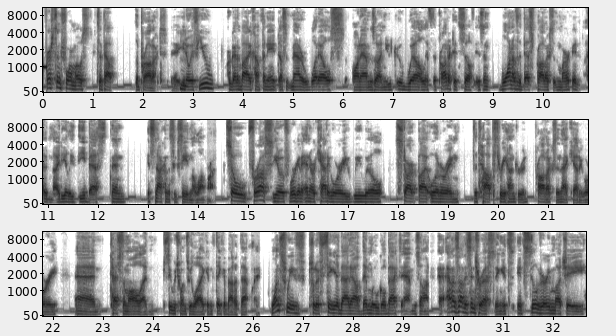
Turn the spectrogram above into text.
First and foremost, it's about the product. You know, if you are going to buy a company, it doesn't matter what else on Amazon you do well. If the product itself isn't one of the best products in the market, and ideally the best, then it's not going to succeed in the long run. So for us, you know, if we're going to enter a category, we will start by ordering the top 300 products in that category and test them all and see which ones we like and think about it that way. Once we've sort of figured that out, then we'll go back to Amazon. Amazon is interesting. It's it's still very much a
